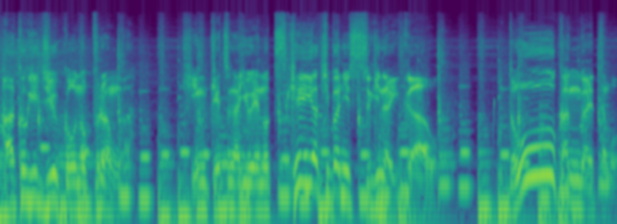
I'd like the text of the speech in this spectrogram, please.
白義重工のプランは金欠がゆえの付け焼き場に過ぎないがお。どう考えても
